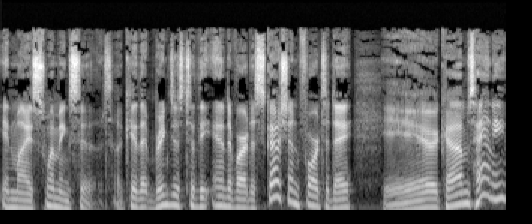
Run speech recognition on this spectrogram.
in my swimming suit. Okay, that brings us to the end of our discussion for today. Here comes Hanny.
